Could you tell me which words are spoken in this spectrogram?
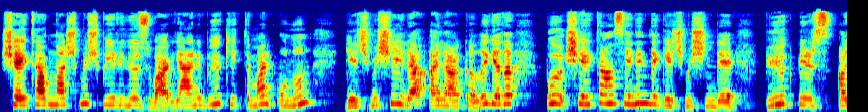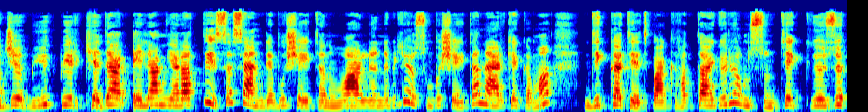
Şeytanlaşmış bir yüz var. Yani büyük ihtimal onun geçmişiyle alakalı ya da bu şeytan senin de geçmişinde büyük bir acı, büyük bir keder, elem yarattıysa sen de bu şeytanın varlığını biliyorsun. Bu şeytan erkek ama dikkat et. Bak hatta görüyor musun? Tek gözü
